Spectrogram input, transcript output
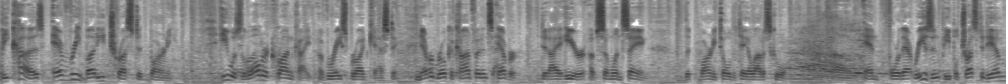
because everybody trusted Barney. He was the Walter Cronkite of race broadcasting. Never broke a confidence ever, did I hear of someone saying that Barney told a tale out of school. Uh, and for that reason, people trusted him,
